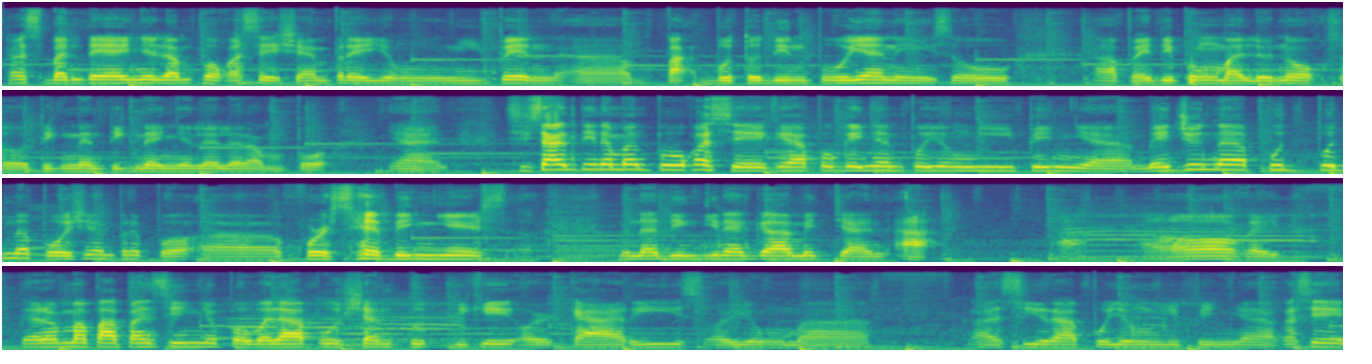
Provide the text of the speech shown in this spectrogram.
Tapos bantayan nyo lang po kasi syempre yung ngipin, uh, pa, buto din po yan eh. So, uh, pwede pong malunok. So, tignan-tignan nyo lang po. Yan. Si Santi naman po kasi, kaya po ganyan po yung ngipin niya. Medyo na pudpud na po. Syempre po, uh, for 7 years uh, na din ginagamit yan. Ah, ah, okay. Pero mapapansin nyo po, wala po siyang tooth decay or caries or yung uh, uh, sira po yung ngipin niya. Kasi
